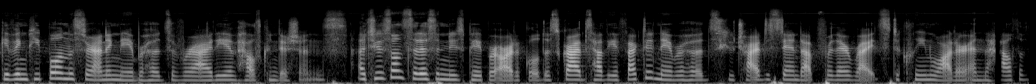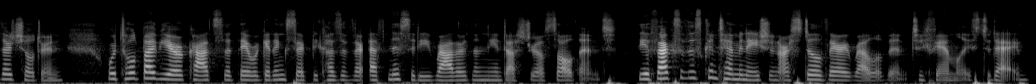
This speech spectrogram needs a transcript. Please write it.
giving people in the surrounding neighborhoods a variety of health conditions. A Tucson Citizen newspaper article describes how the neighborhoods who tried to stand up for their rights to clean water and the health of their children were told by bureaucrats that they were getting sick because of their ethnicity rather than the industrial solvent. The effects of this contamination are still very relevant to families today.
